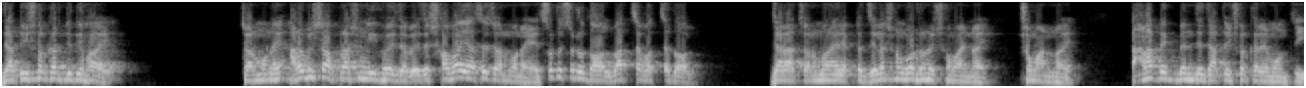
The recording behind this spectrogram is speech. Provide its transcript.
জাতীয় সরকার যদি হয় চরমনায় আরও বেশি অপ্রাসঙ্গিক হয়ে যাবে যে সবাই আছে চরমনায় ছোট ছোট দল বাচ্চা বাচ্চা দল, যারা চরমনায়ের একটা জেলা সংগঠনের সময় নয়, সমান নয়, তারা দেখবেন যে জাতীয় সরকারের মন্ত্রী,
